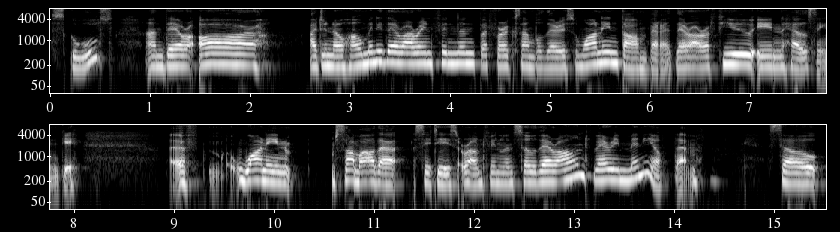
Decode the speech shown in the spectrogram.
schools, and there are. I don't know how many there are in Finland, but for example, there is one in Tampere. There are a few in Helsinki, one in some other cities around Finland. So there aren't very many of them. So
